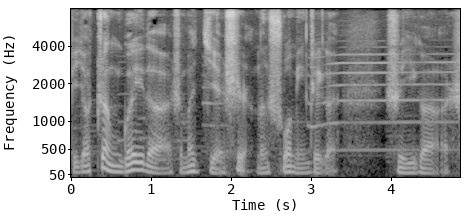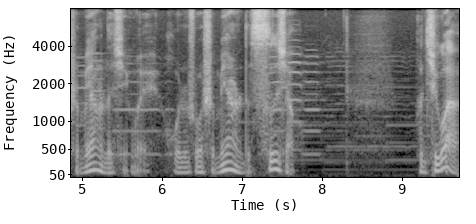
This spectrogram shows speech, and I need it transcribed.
比较正规的什么解释，能说明这个是一个什么样的行为，或者说什么样的思想？很奇怪，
